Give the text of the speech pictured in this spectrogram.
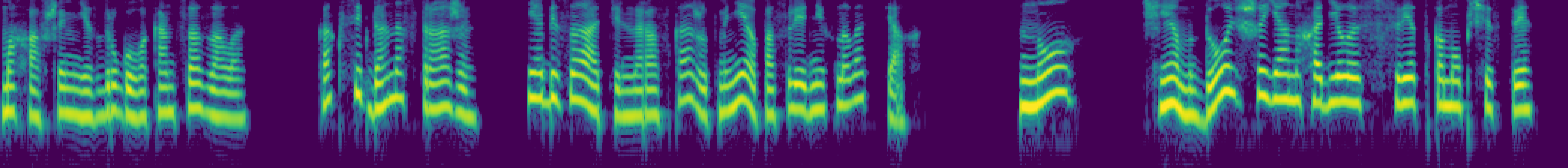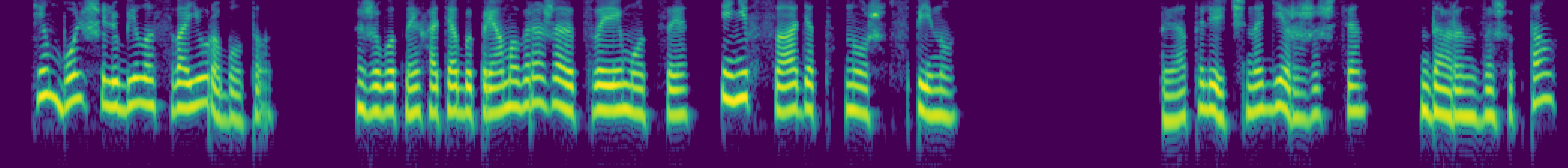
махавшие мне с другого конца зала, как всегда на страже, и обязательно расскажут мне о последних новостях. Но чем дольше я находилась в светском обществе, тем больше любила свою работу. Животные хотя бы прямо выражают свои эмоции и не всадят нож в спину. «Ты отлично держишься», — Даррен зашептал,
